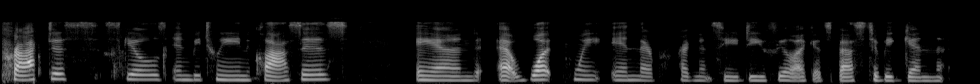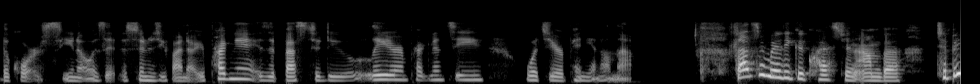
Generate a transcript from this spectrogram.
practice skills in between classes? And at what point in their pregnancy do you feel like it's best to begin the course? You know, is it as soon as you find out you're pregnant? Is it best to do later in pregnancy? What's your opinion on that? That's a really good question, Amber. To be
